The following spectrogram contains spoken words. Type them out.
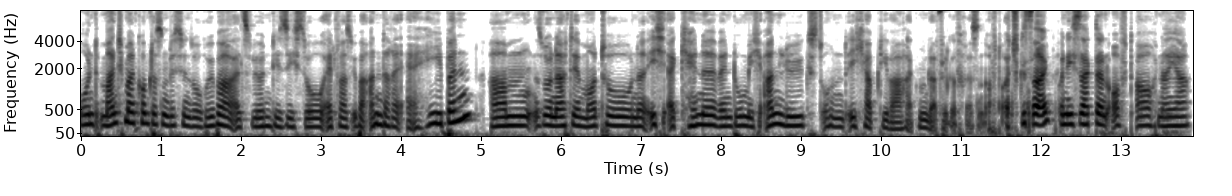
Und manchmal kommt das ein bisschen so rüber, als würden die sich so etwas über andere erheben. Ähm, so nach dem Motto, ne, ich erkenne, wenn du mich anlügst und ich habe die Wahrheit mit dem Löffel gefressen, auf Deutsch gesagt. Und ich sage dann oft auch, naja,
